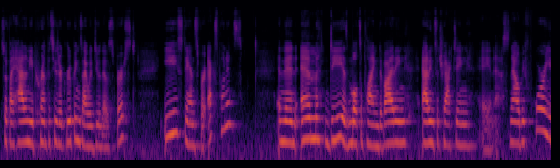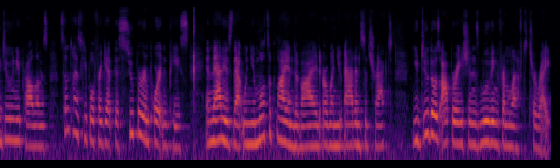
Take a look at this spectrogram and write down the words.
So if I had any parentheses or groupings, I would do those first. E stands for exponents. And then MD is multiplying, dividing, adding, subtracting, A and S. Now, before you do any problems, sometimes people forget this super important piece, and that is that when you multiply and divide, or when you add and subtract, you do those operations moving from left to right.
